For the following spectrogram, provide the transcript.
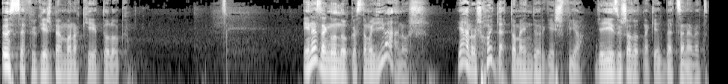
összefüggésben van a két dolog. Én ezen gondolkoztam, hogy János, János, hogy lett a mennydörgés fia? Ugye Jézus adott neki egy becenevet.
